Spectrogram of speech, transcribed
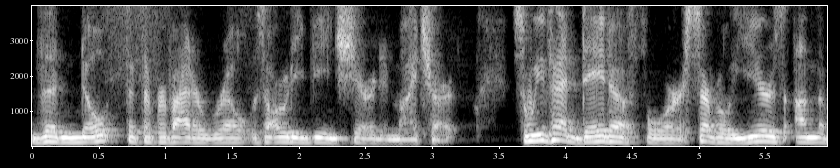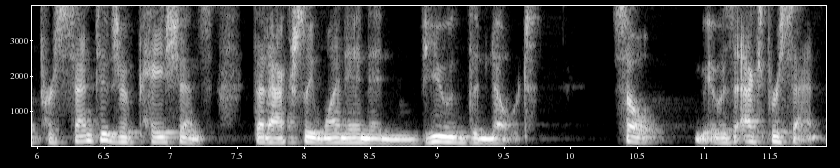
the note that the provider wrote was already being shared in MyChart. So we've had data for several years on the percentage of patients that actually went in and viewed the note. So it was X percent.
